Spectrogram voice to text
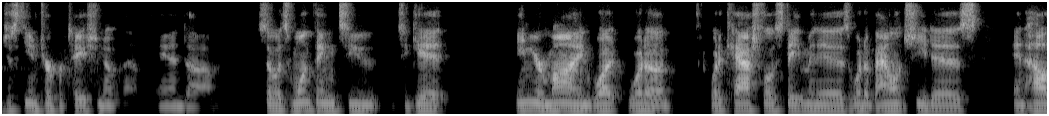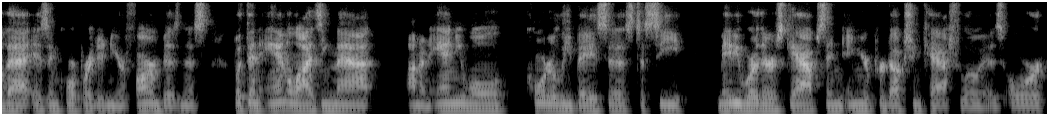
just the interpretation of them and um, so it's one thing to to get in your mind what what a what a cash flow statement is what a balance sheet is and how that is incorporated in your farm business but then analyzing that on an annual quarterly basis to see maybe where there's gaps in, in your production cash flow is or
